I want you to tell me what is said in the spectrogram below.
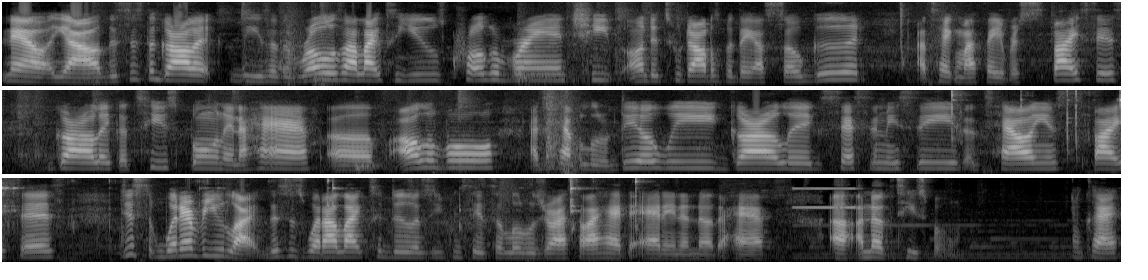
Now, y'all, this is the garlic. These are the rolls I like to use. Kroger brand, cheap, under $2, but they are so good. I take my favorite spices, garlic, a teaspoon and a half of olive oil. I just have a little dill weed, garlic, sesame seeds, Italian spices, just whatever you like. This is what I like to do. As you can see, it's a little dry, so I had to add in another half, uh, another teaspoon. Okay,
